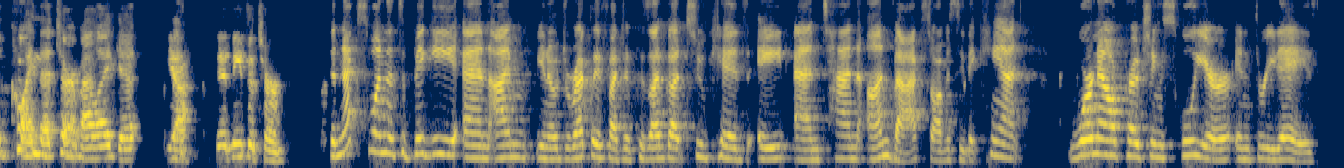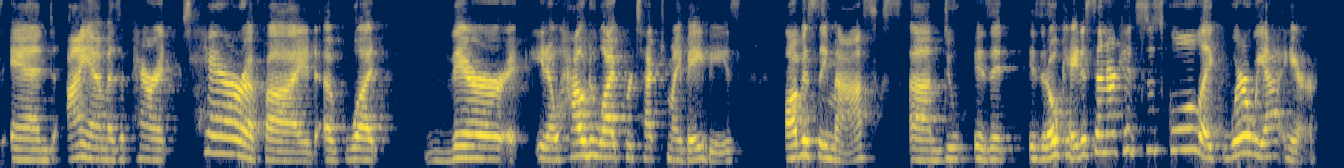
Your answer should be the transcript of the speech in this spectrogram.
coin that term. I like it. Yeah, it needs a term. The next one that's a biggie, and I'm, you know, directly affected because I've got two kids, eight and 10 unvaxxed. Obviously, they can't. We're now approaching school year in three days, and I am, as a parent, terrified of what they're, you know, how do I protect my babies? Obviously, masks. Um, do is it is it okay to send our kids to school? Like, where are we at here?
